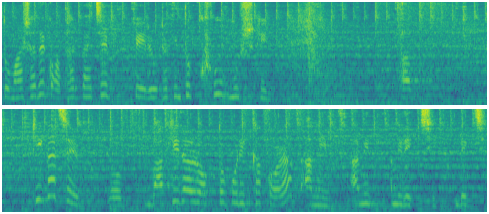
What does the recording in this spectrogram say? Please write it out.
তোমার সাথে কথার প্যাচে পেরে ওঠা কিন্তু খুব মুশকিল। ঠিক আছে বাকিরা রক্ত পরীক্ষা করাক আমি আমি আমি দেখছি দেখছি।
